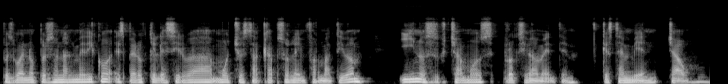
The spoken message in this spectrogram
Pues bueno, personal médico, espero que les sirva mucho esta cápsula informativa y nos escuchamos próximamente. Que estén bien. Chao.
